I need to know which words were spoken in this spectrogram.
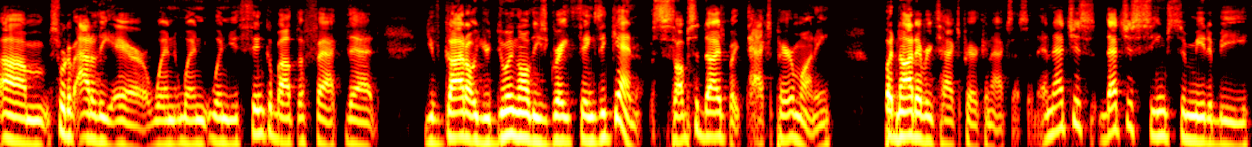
um, sort of out of the air when when when you think about the fact that you've got all you're doing all these great things again subsidized by taxpayer money but not every taxpayer can access it and that just that just seems to me to be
